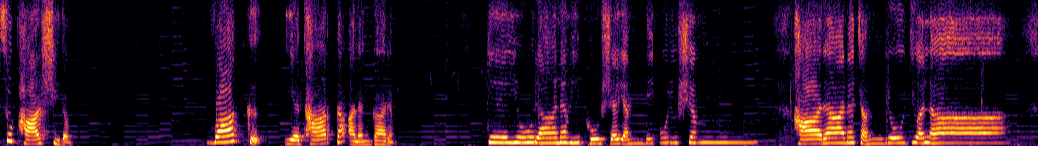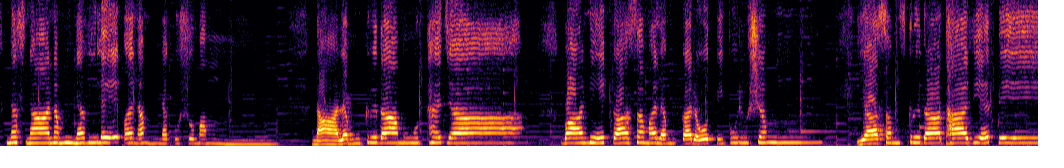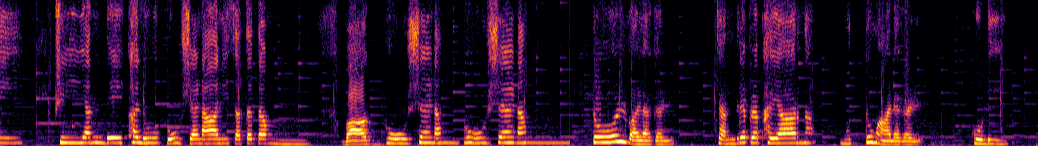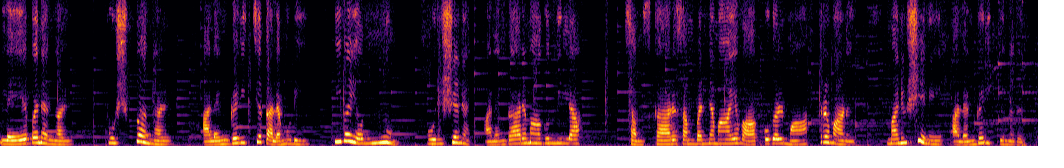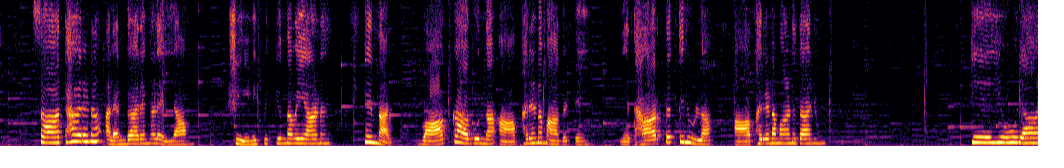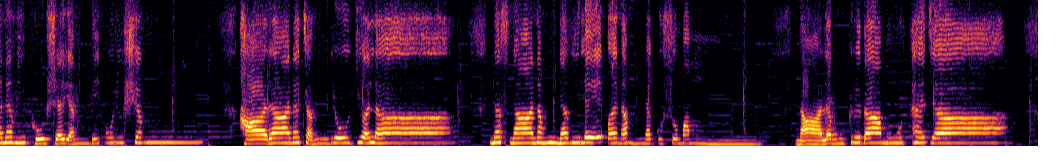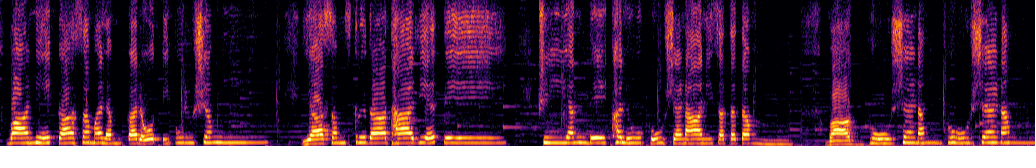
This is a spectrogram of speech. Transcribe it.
സുഭാഷിതം. വാക്ക് യഥാർത്ഥ അലങ്കാരം. കേയൂരാന വിഭൂഷയന്തി പുരുഷം. ഹാരാന ചന്ദ്രോജ്വല. ന സ്നാനം ന വിലേപനം ന കുസുമം. നാലം കൃതാമൂർധജ. വാണ്യേകാസമലം കരോതി പുരുഷം. യാ संस्कृता धार्यते क्षीयन्ते खलु भूषणानि सततम् വാഗ്ഭൂഷണം ഭൂഷണം. തോൾവളകൾ ചന്ദ്രപ്രഭയാർന്ന മുത്തുമാലകൾ കുളി ലേപനങ്ങൾ പുഷ്പങ്ങൾ അലങ്കരിച്ച തലമുടി ഇവയൊന്നും പുരുഷന് അലങ്കാരമാകുന്നില്ല. സംസ്കാര സമ്പന്നമായ വാക്കുകൾ മാത്രമാണ് മനുഷ്യനെ അലങ്കരിക്കുന്നത്. സാധാരണ അലങ്കാരങ്ങളെല്ലാം ക്ഷീണിപ്പിക്കുന്നവയാണ്. എന്നാൽ വാക്കാകുന്ന ആഭരണമാകട്ടെ യഥാർത്ഥത്തിലുള്ള ആഭരണമാണ് താനും. കേയൂരാന വിഭൂഷയന്തി പുരുഷം ഹാരാന ചന്ദ്രോജ്വല न स्नानं न विलेपनं न कुसुमम्। नालं कृदा मूर्धजा। वाणेका समलं करोति पुरुषम्। या संस्कृता धार्यते। क्षीयन्ते खलु भूषणानि सततम्। वाग्भूषणं भूषणम्।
